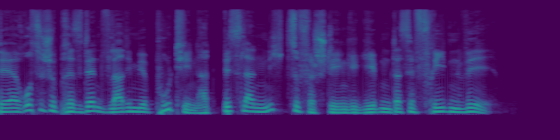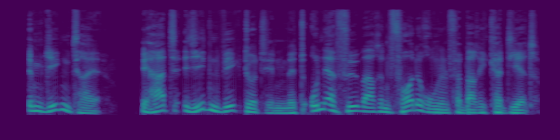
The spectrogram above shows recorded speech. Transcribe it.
Der russische Präsident Wladimir Putin hat bislang nicht zu verstehen gegeben, dass er Frieden will. Im Gegenteil, er hat jeden Weg dorthin mit unerfüllbaren Forderungen verbarrikadiert.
